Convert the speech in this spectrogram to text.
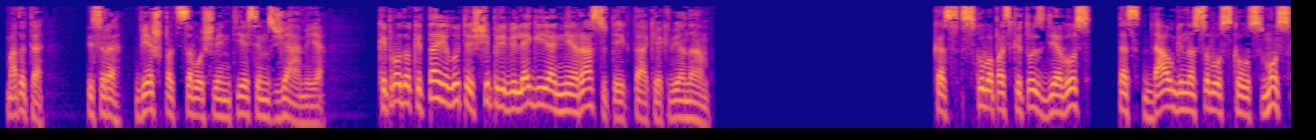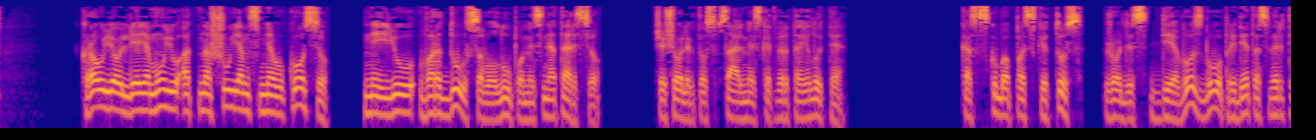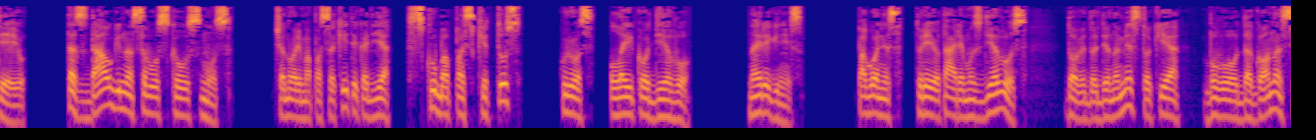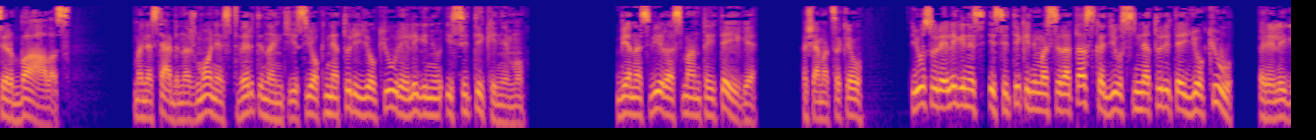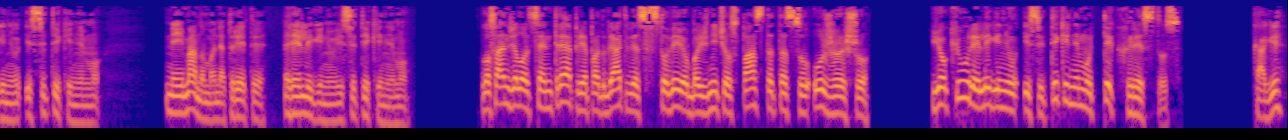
Matote, jis yra viešpats savo šventiesiems žemėje. Kaip rodo kita eilutė, ši privilegija nėra suteikta kiekvienam. Kas skuba pas kitus dievus, tas daugina savo skausmus. Kraujo liejamųjų atnašų jiems neaukosiu, nei jų vardų savo lūpomis netarsiu. 16 psalmės ketvirta eilutė. Kas skuba pas kitus, žodis dievus buvo pridėtas vertėjų. Tas daugina savo skausmus. Čia norima pasakyti, kad jie skuba pas kitus, kuriuos laiko dievu. Na ir reginys. Pagonis turėjo tariamus dievus. Davido dienomis tokie buvo Dagonas ir Baalas. Mane stebina žmonės tvirtinantys, jog neturi jokių religinių įsitikinimų. Vienas vyras man tai teigė. Aš jam atsakiau, jūsų religinis įsitikinimas yra tas, kad jūs neturite jokių religinių įsitikinimų. neįmanoma neturėti religinių įsitikinimų. Los Andželo centre prie pat gatvės stovėjo bažnyčios pastatas su užrašu Jokių religinių įsitikinimų tik Kristus. Kągi,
